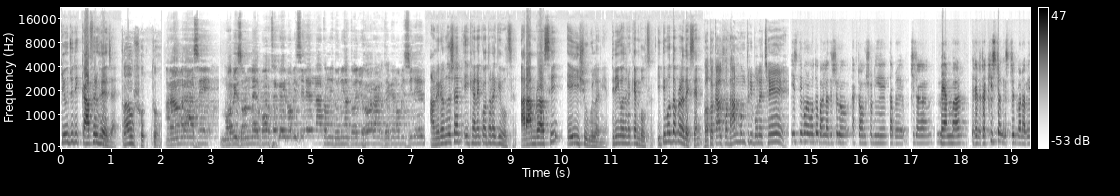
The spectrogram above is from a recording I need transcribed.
কেউ যদি কাফের হয়ে যায় তাও সত্য। আর আমরা আছি নবী জন্মের পর থেকে নবী ছিলেন না তুমি দুনিয়া তৈরি হওয়ার আগ থেকে নবী ছিলেন। আমির হামজা সাহেব এইখানে কথাটা কি বলছেন? আর আমরা আছি এই ইস্যুগুলো নিয়ে। তিনি কথাটা কেন বলছেন? ইতিমধ্যে আপনারা দেখছেন গতকাল প্রধানমন্ত্রী বলেছে ইস্তিমার মতো বাংলাদেশেরও একটা অংশ নিয়ে তারপরে চিটাগাং মিয়ানমার এখানে একটা খ্রিস্টান স্টেট বানাবে।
